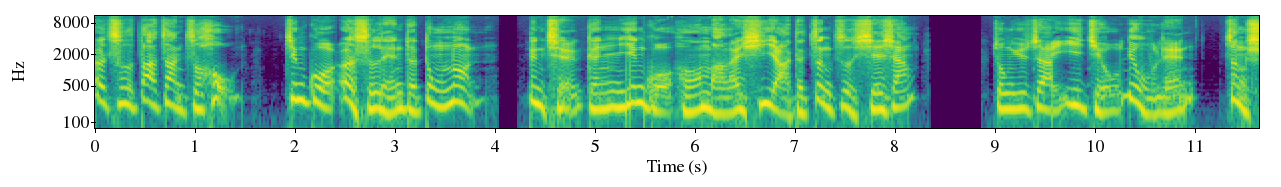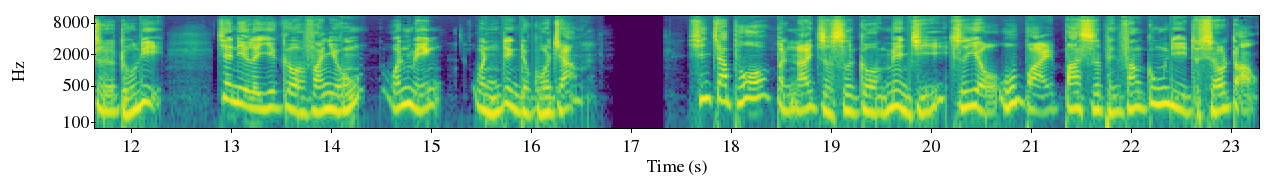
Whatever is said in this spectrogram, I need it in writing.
二次大战之后，经过二十年的动乱，并且跟英国和马来西亚的政治协商，终于在一九六五年正式独立，建立了一个繁荣、文明、稳定的国家。新加坡本来只是个面积只有五百八十平方公里的小岛，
